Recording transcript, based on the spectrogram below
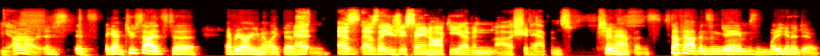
Yeah. I don't know. It's just it's again two sides to every argument like this. As as, as they usually say in hockey, Evan, uh, shit happens. Shit happens. Stuff happens in games, and what are you gonna do?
